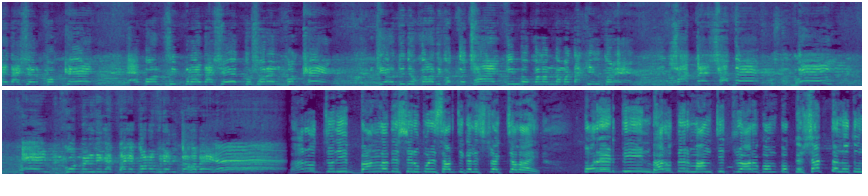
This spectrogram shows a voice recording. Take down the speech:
সিম্মে দাসের পক্ষে এবং সিম্মে দাসের দোসরের পক্ষে। কেউ যদি ওকালাতি করতে চায় কিংবা ওকালান্দামা দাখিল করে সাথে সাথে এই এই কোর্ট বিল্ডিং এর তাকে গণফিরে দিতে হবে। ভারত যদি বাংলাদেশের উপরে সার্জিক্যাল স্ট্রাইক চালায় পরের দিন ভারতের মানচিত্র আরও কমপক্ষে ষাটটা নতুন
